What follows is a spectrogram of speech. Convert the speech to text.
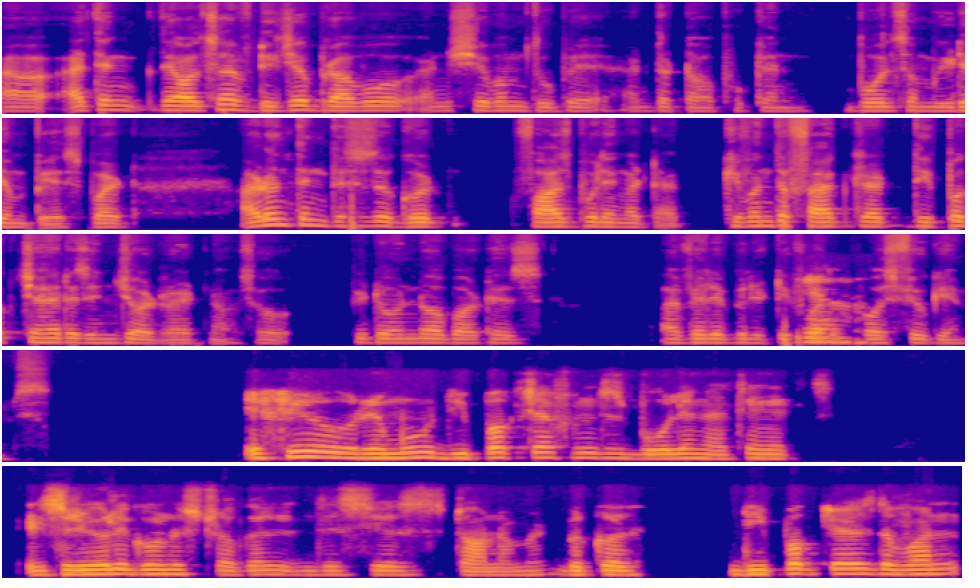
uh, I think they also have DJ Bravo and Shivam Dube at the top who can bowl some medium pace. But I don't think this is a good fast bowling attack, given the fact that Deepak Chahar is injured right now. So we don't know about his availability for the first few games. If you remove Deepak Chahar from this bowling, I think it's it's really going to struggle in this year's tournament because Deepak Chahar is the one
